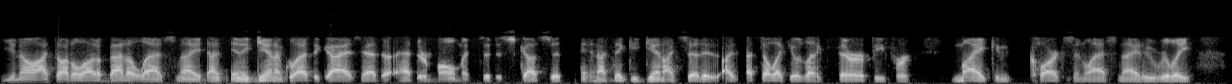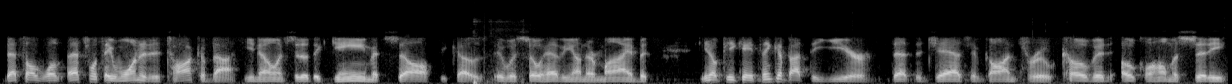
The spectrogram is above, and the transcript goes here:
You know, I thought a lot about it last night, I, and again, I'm glad the guys had the, had their moment to discuss it. And I think again, I said it. I, I felt like it was like therapy for Mike and Clarkson last night, who really that's all. Well, that's what they wanted to talk about, you know, instead of the game itself, because it was so heavy on their mind. But you know, PK, think about the year that the Jazz have gone through: COVID, Oklahoma City,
